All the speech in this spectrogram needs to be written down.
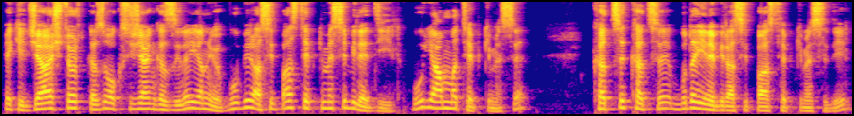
Peki CH4 gazı oksijen gazıyla yanıyor. Bu bir asit baz tepkimesi bile değil. Bu yanma tepkimesi. Katı katı bu da yine bir asit baz tepkimesi değil.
